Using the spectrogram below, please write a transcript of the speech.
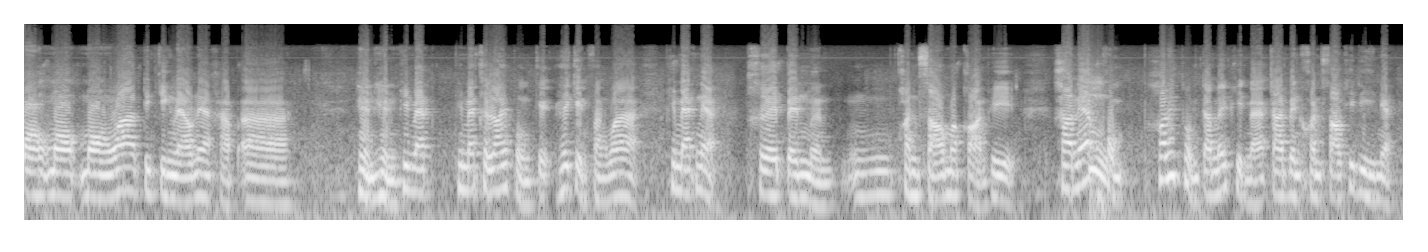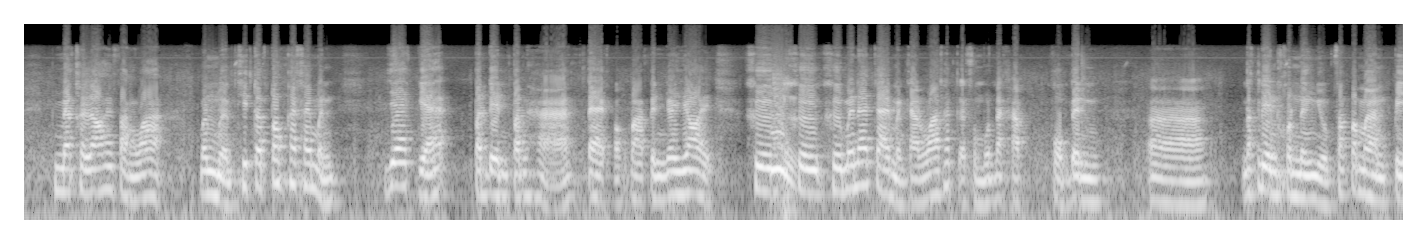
มองมองมองว่าจริง ๆ แล้วเนี่ยครับเอ่อ เห็นเห็นพี่แม็กพี่แม็กเคยเล่าให้ผมเก่งให้เก่งฟังว่าพี่แม็กเนี่ยเคยเป็นเหมือน consult มาก่อนพี่ คราวเนี้ยอืมผมเท่าที่ผมจำไม่ผิดนะ การเป็น consult ที่ดีเนี่ยพี่แม็กเคยเล่าให้ฟังว่ามันเหมือนที่จะต้องคล้ายๆเหมือนแยกแยะประเด็นปัญหาแตกออกมาเป็นย่อยๆ คืออืมคือคือไม่แน่ใจเหมือนกันว่าถ้าเกิดสมมุตินะครับ ผมเป็นเอ่อนักเรียนคนหนึ่งอยู่สักประมาณปี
